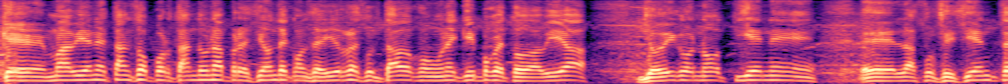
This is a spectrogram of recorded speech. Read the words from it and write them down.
que más bien están soportando una presión de conseguir resultados con un equipo que todavía, yo digo, no tiene eh, la suficiente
